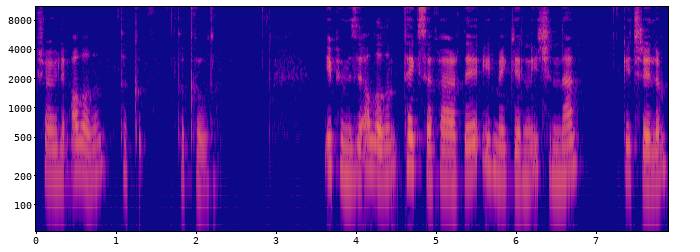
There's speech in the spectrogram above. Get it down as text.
şöyle alalım. Takı, takıldı. İpimizi alalım. Tek seferde ilmeklerin içinden geçirelim.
